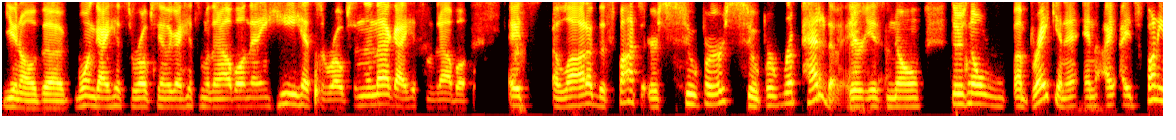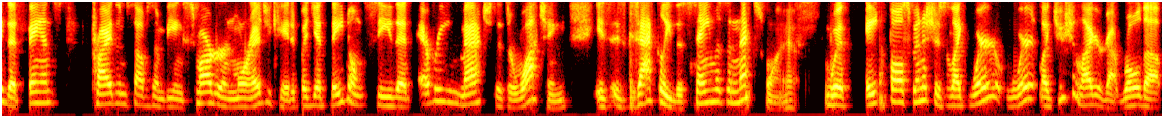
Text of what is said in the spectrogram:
you know, the one guy hits the ropes, the other guy hits him with an elbow, and then he hits the ropes, and then that guy hits him with an elbow. It's a lot of the spots are super, super repetitive. There is no, there's no uh, break in it, and I, I, it's funny that fans pride themselves on being smarter and more educated, but yet they don't see that every match that they're watching is, is exactly the same as the next one, yeah. with eight false finishes. Like where, where, like Jushin Liger got rolled up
